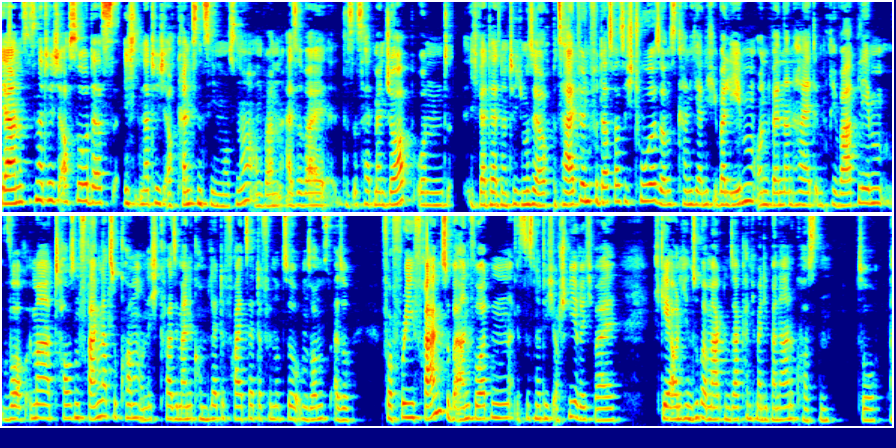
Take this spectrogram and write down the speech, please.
Ja, und es ist natürlich auch so, dass ich natürlich auch Grenzen ziehen muss, ne, irgendwann. Also, weil das ist halt mein Job und ich werde halt natürlich, ich muss ja auch bezahlt werden für das, was ich tue, sonst kann ich ja nicht überleben. Und wenn dann halt im Privatleben, wo auch immer tausend Fragen dazu kommen und ich quasi meine komplette Freizeit dafür nutze, umsonst, also for free Fragen zu beantworten, ist es natürlich auch schwierig, weil ich gehe auch nicht in den Supermarkt und sage, kann ich mal die Banane kosten? So.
